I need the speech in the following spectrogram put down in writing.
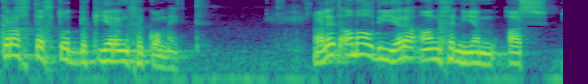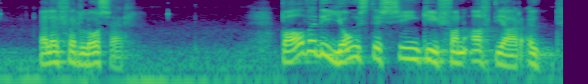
kragtig tot bekering gekom het. Hulle het almal die Here aangeneem as hulle verlosser. Behalwe die jongste seentjie van 8 jaar oud.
